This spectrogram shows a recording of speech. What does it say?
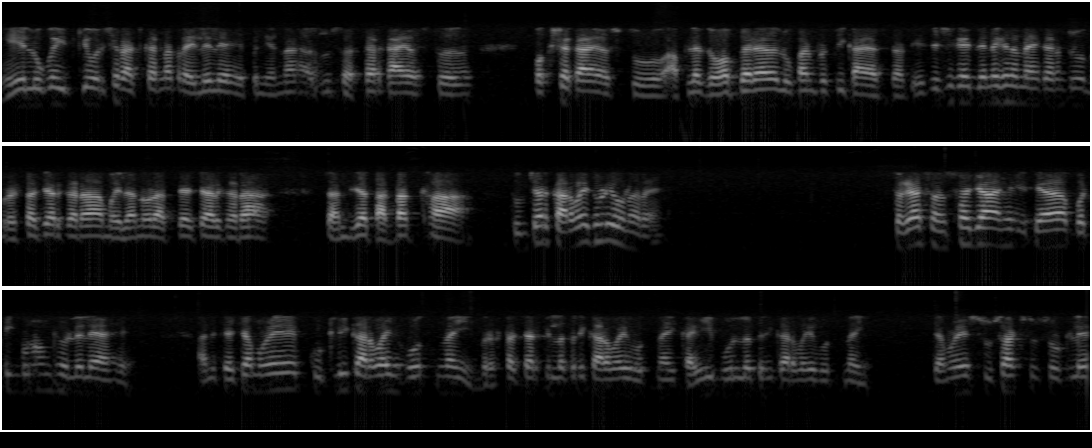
हे लोक इतकी वर्ष राजकारणात राहिलेले आहे पण यांना अजून सरकार काय असतं? पक्ष काय असतो? आपल्या जबाबदाऱ्या लोकांप्रती काय असतात? याच्याशी काही देणं घेणं नाही. कारण तुम्ही भ्रष्टाचार करा महिलांवर अत्याचार करा चांदीच्या ताटात खा. तुमच्यावर कारवाई थोडी होणार आहे. सगळ्या संस्था ज्या आहेत त्या बटीक बनवून ठेवलेल्या आहे आणि त्याच्यामुळे कुठली कारवाई होत नाही भ्रष्टाचार केला तरी कारवाई होत नाही काही बोललं तरी कारवाई होत नाही. त्यामुळे सुसाट सुटले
